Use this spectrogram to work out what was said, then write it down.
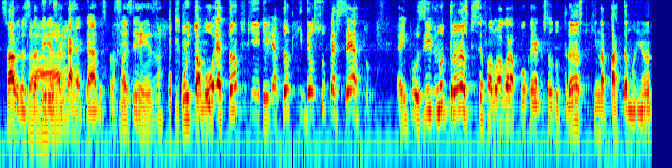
sabe, das claro. baterias recarregadas para fazer certeza. com muito amor. É tanto que é tanto que deu super certo. É inclusive no trânsito, você falou agora há pouco aí a questão do trânsito, que na parte da manhã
